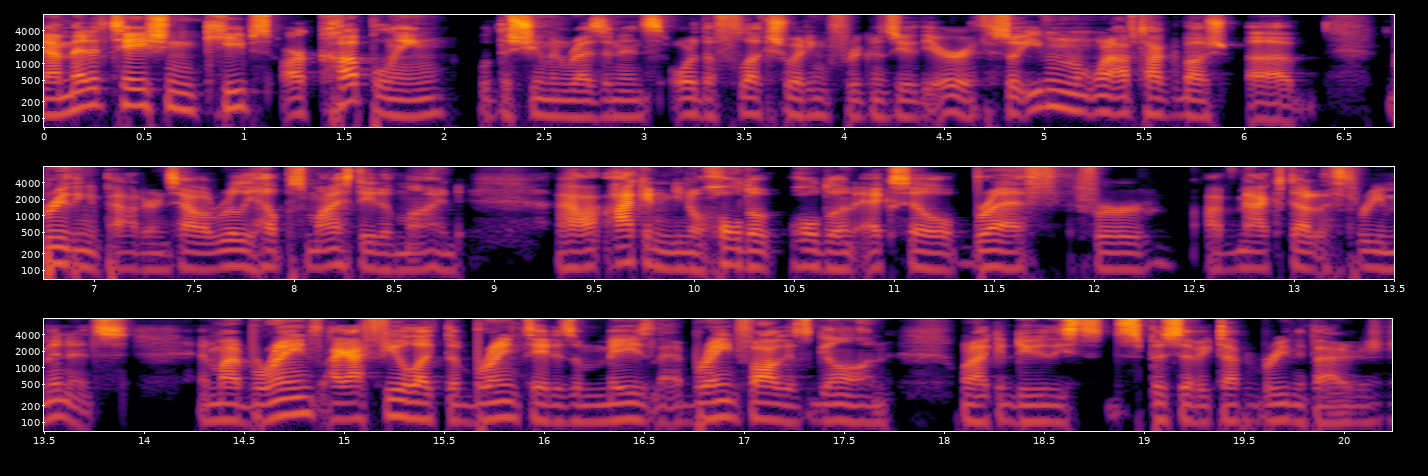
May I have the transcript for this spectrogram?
Now, meditation keeps our coupling with the Schumann resonance or the fluctuating frequency of the earth. So, even when I've talked about uh, breathing patterns, how it really helps my state of mind, I can, you know, hold up, hold an exhale breath for I've maxed out at three minutes, and my brain, like I feel like the brain state is amazing. That brain fog is gone when I can do these specific type of breathing patterns.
